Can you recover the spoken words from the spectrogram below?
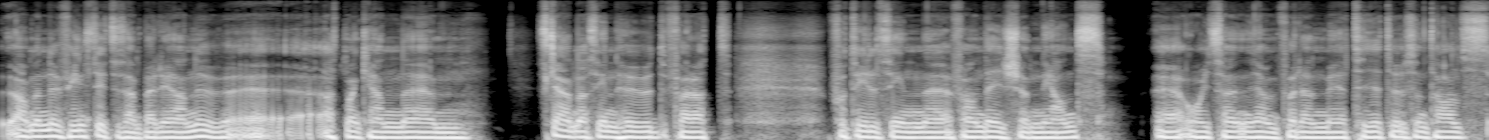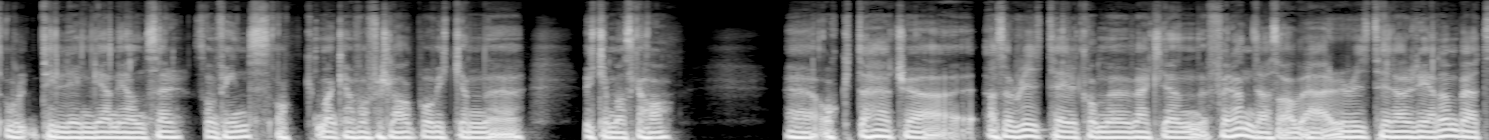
ja men nu finns det till exempel redan nu, att man kan ehm, scanna sin hud för att få till sin foundation-nyans Eh, och sen jämför den med tiotusentals tillgängliga nyanser som finns och man kan få förslag på vilken, eh, vilken man ska ha. Eh, och det här tror jag, alltså retail kommer verkligen förändras av det här. Retail har redan börjat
